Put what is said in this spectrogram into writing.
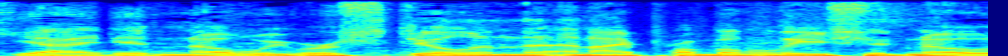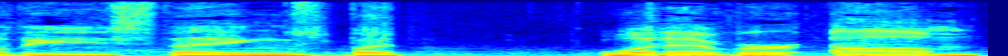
yeah, I didn't know we were still in the, and I probably should know these things, but whatever. Um,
